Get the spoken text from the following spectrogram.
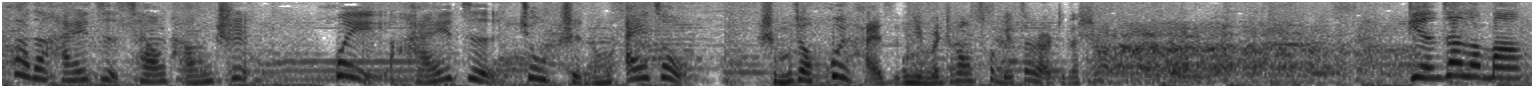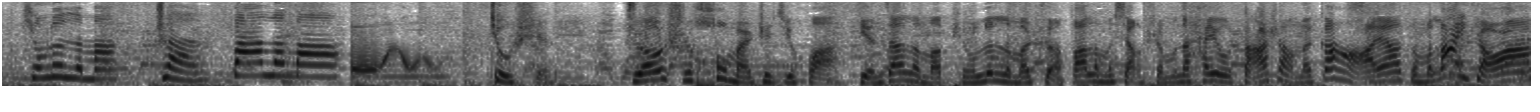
话的孩子才有糖吃，会孩子就只能挨揍。什么叫会孩子？你们这帮错别字啊，真的是！点赞了吗？评论了吗？转发了吗？就是。”主要是后面这句话，点赞了吗？评论了吗？转发了吗？想什么呢？还有打赏呢？干啥呀？怎么落一条啊？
